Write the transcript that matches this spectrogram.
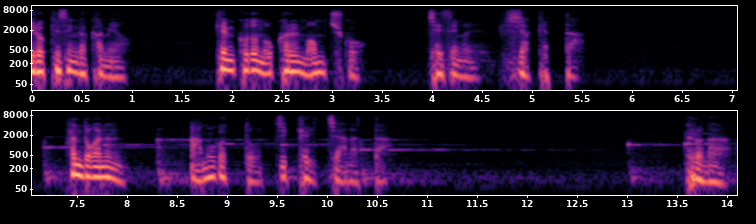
이렇게 생각하며 캠코더 녹화를 멈추고 재생을 시작했다. 한동안은 아무것도 찍혀 있지 않았다. 그러나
